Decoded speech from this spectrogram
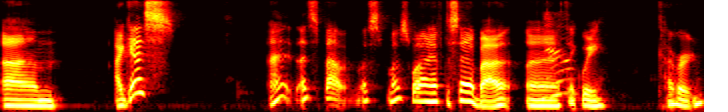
Um I guess I, that's about most most what I have to say about it. Uh, I think we covered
